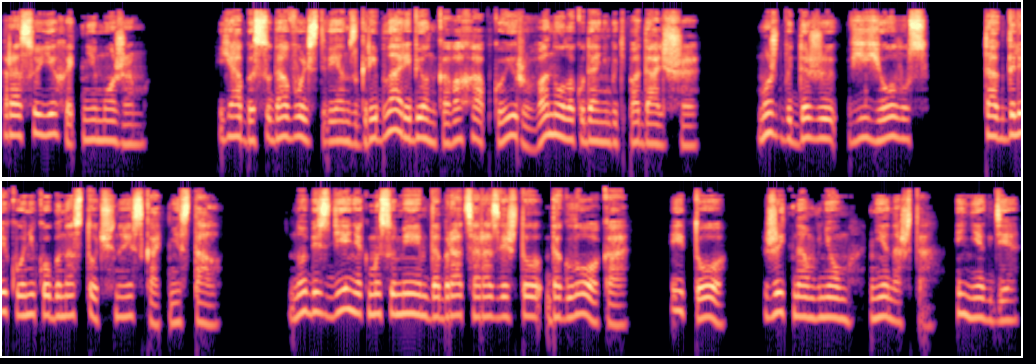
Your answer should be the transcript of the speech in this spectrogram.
«Раз уехать не можем». Я бы с удовольствием сгребла ребенка в охапку и рванула куда-нибудь подальше. Может быть, даже в Йолус. Так далеко никого бы нас точно искать не стал. Но без денег мы сумеем добраться разве что до Глоака. И то, жить нам в нем не на что и негде.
